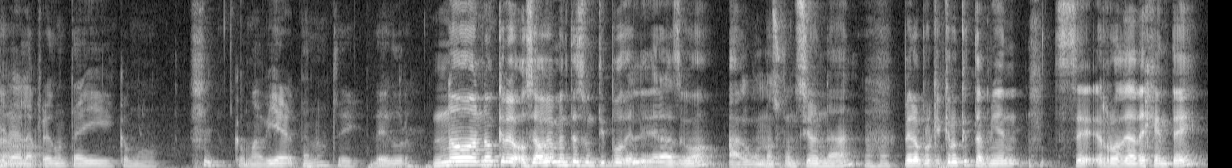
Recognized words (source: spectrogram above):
Era la pregunta ahí como, como abierta, ¿no? Sí, de duro. No, no creo. O sea, obviamente es un tipo de liderazgo. Algunos funcionan. Ajá. Pero porque creo que también se rodea de gente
